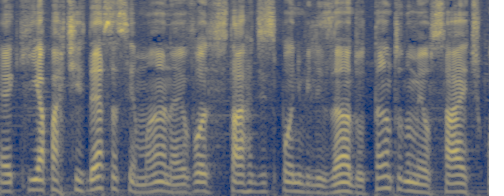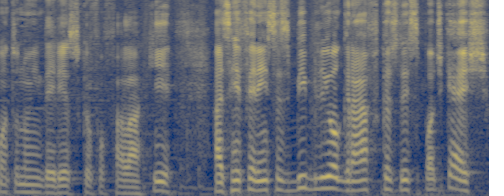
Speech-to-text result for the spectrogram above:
é que a partir dessa semana eu vou estar disponibilizando, tanto no meu site quanto no endereço que eu vou falar aqui, as referências bibliográficas desse podcast.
